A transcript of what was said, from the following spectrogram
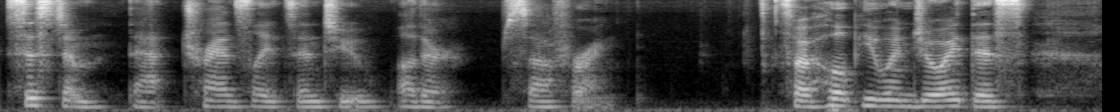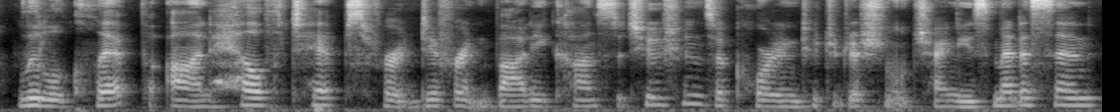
system that translates into other suffering. So, I hope you enjoyed this little clip on health tips for different body constitutions according to traditional Chinese medicine.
